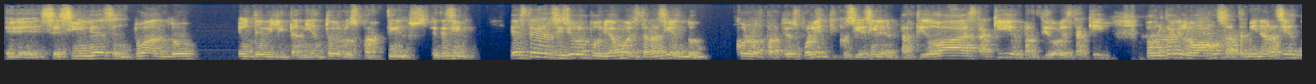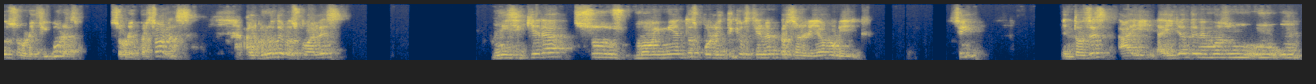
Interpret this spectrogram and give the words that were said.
eh, se sigue acentuando el debilitamiento de los partidos. Es decir, este ejercicio lo podríamos estar haciendo con los partidos políticos, y decir, el partido A está aquí, el partido B está aquí. Lo tanto, que lo vamos a terminar haciendo sobre figuras, sobre personas, algunos de los cuales ni siquiera sus movimientos políticos tienen personalidad jurídica. ¿Sí? Entonces, ahí, ahí ya tenemos un, un,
